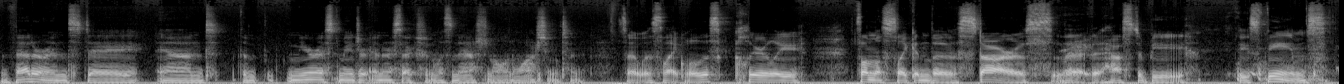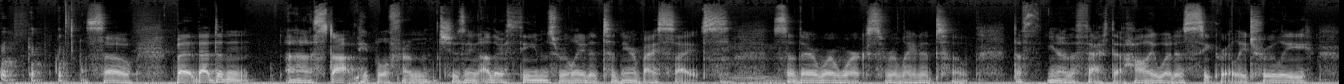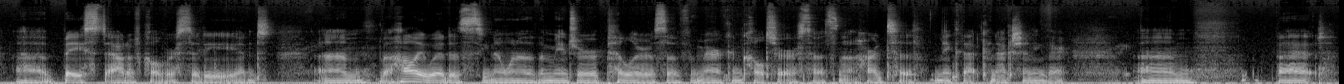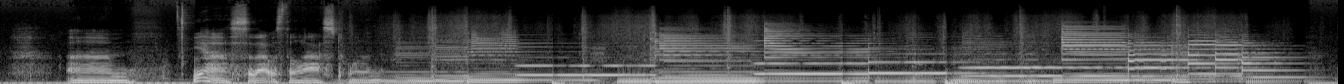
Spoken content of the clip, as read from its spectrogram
Veterans Day, and the nearest major intersection was National in Washington. So it was like, well, this clearly, it's almost like in the stars that it has to be these themes. So, but that didn't uh, stop people from choosing other themes related to nearby sites. So there were works related to the you know the fact that Hollywood is secretly truly uh, based out of Culver City and. Um, but Hollywood is, you know, one of the major pillars of American culture, so it's not hard to make that connection either. Um, but um, yeah, so that was the last one.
